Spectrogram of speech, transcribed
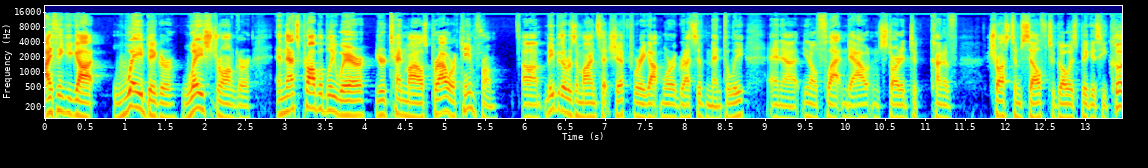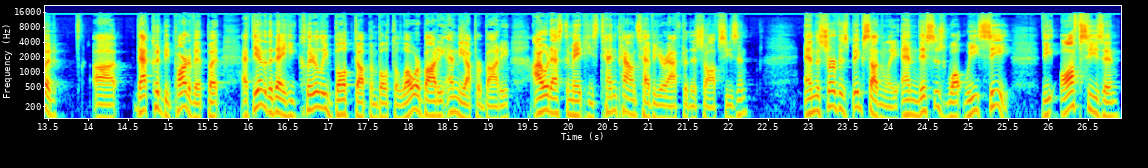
I think he got way bigger, way stronger, and that's probably where your 10 miles per hour came from. Um, maybe there was a mindset shift where he got more aggressive mentally and uh, you know flattened out and started to kind of trust himself to go as big as he could. Uh, that could be part of it, but at the end of the day, he clearly bulked up in both the lower body and the upper body. I would estimate he's 10 pounds heavier after this offseason. And the serve is big suddenly. And this is what we see. The offseason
